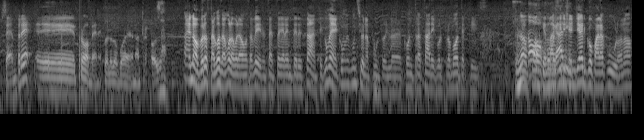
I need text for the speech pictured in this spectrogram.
sempre, eh, però va bene, quello dopo è un'altra cosa. Eh no, però sta cosa voi la volevamo sapere, nel senso che era interessante. Com'è, come funziona appunto il contrattare col promoter che no, no, che come magari... si dice in gergo paraculo, no?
